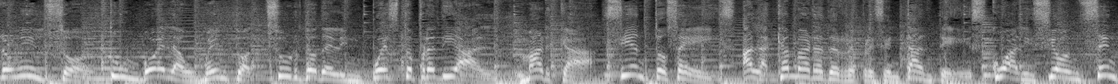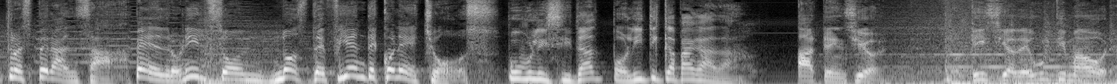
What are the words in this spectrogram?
Pedro Nilsson tumbó el aumento absurdo del impuesto predial. Marca 106 a la Cámara de Representantes. Coalición Centro Esperanza. Pedro Nilsson nos defiende con hechos. Publicidad política pagada. Atención. Noticia de última hora.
